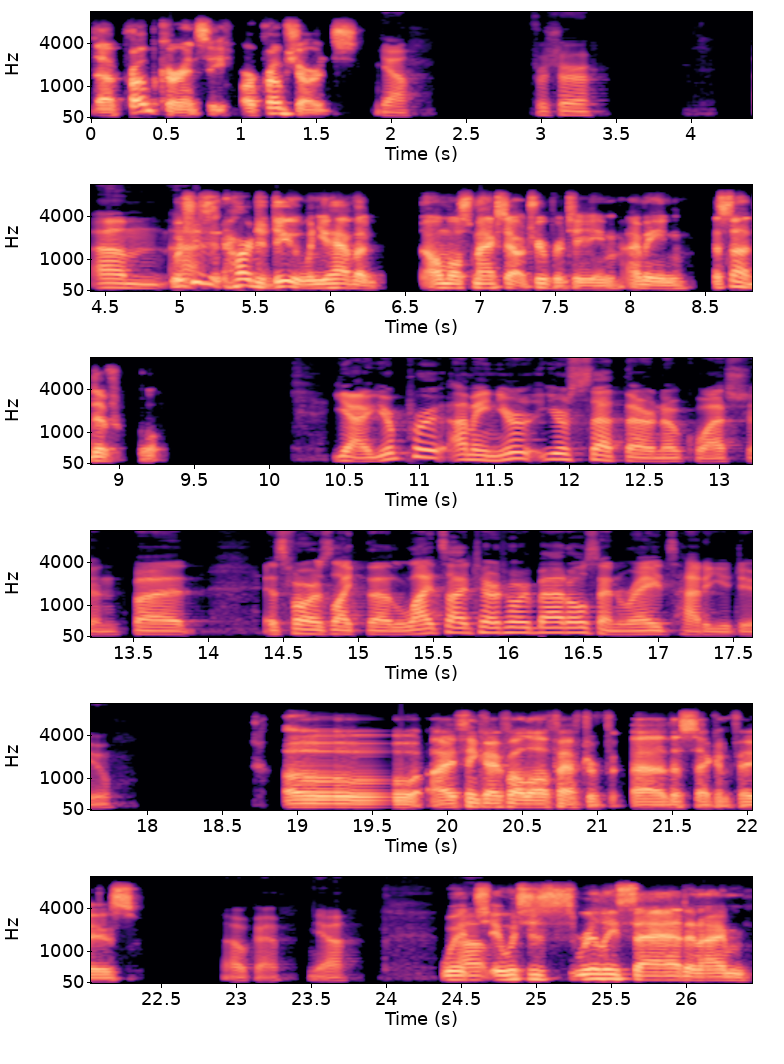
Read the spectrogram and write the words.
the probe currency or probe shards, yeah, for sure. Um, which I- isn't hard to do when you have a almost maxed out trooper team. I mean, it's not difficult. Yeah, you're pre- I mean, you're you're set there, no question. But as far as like the light side territory battles and raids, how do you do? Oh, I think I fall off after uh, the second phase, Okay, yeah, which Um, which is really sad, and I'm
